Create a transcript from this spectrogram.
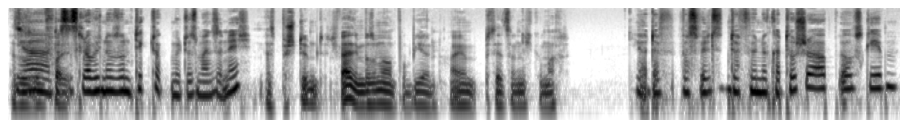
Also ja, so das ist glaube ich nur so ein TikTok-Mythos, meinst du nicht? das ist bestimmt. Ich weiß nicht, muss man mal probieren. Habe ich bis jetzt noch nicht gemacht. Ja, daf- was willst du dafür eine Kartusche ausgeben?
